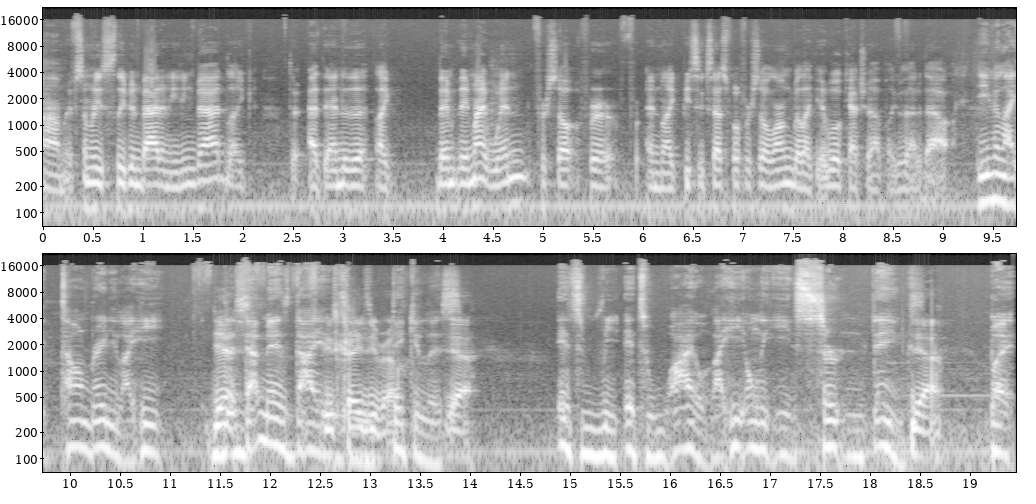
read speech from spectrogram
um, if somebody's sleeping bad and eating bad, like at the end of the like. They, they might win for so for, for and like be successful for so long, but like it will catch up, like without a doubt. Even like Tom Brady, like he, Yes. that man's diet He's is crazy, bro. ridiculous. Yeah, it's re- it's wild. Like he only eats certain things. yeah, But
